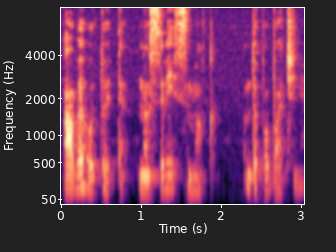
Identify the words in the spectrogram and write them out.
А ви готуйте на свій смак. До побачення!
